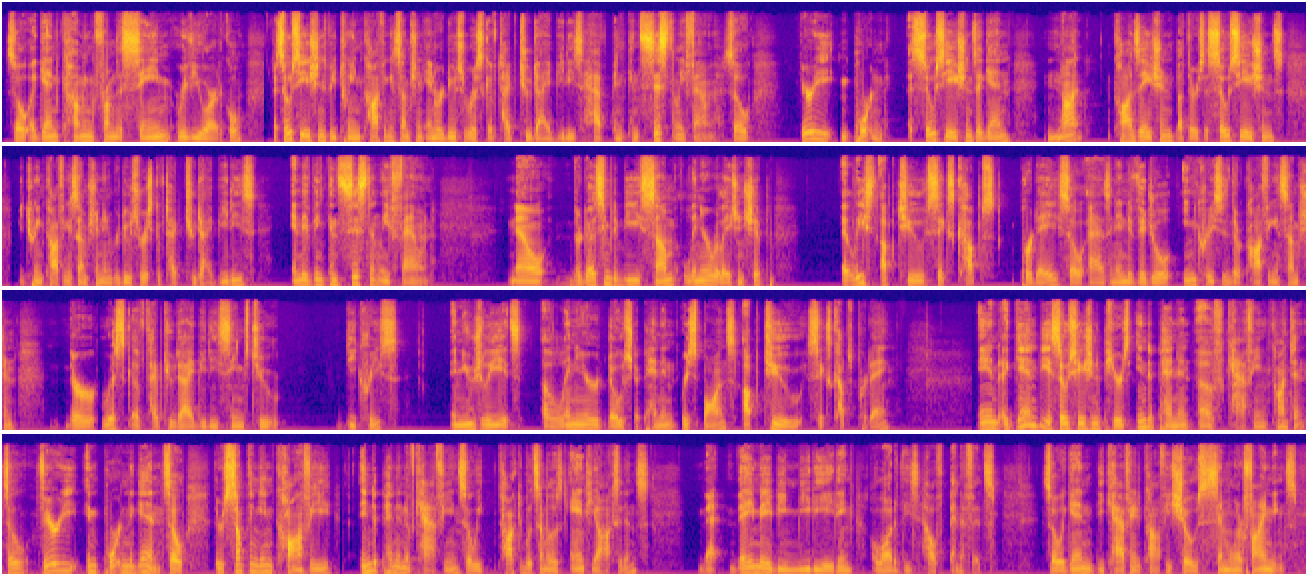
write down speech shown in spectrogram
So, again, coming from the same review article, associations between coffee consumption and reduced risk of type 2 diabetes have been consistently found. So, very important. Associations, again, not causation, but there's associations between coffee consumption and reduced risk of type 2 diabetes, and they've been consistently found. Now, there does seem to be some linear relationship, at least up to six cups per day. So, as an individual increases their coffee consumption, their risk of type 2 diabetes seems to decrease. And usually it's a linear dose dependent response up to six cups per day. And again, the association appears independent of caffeine content. So, very important again. So, there's something in coffee independent of caffeine. So, we talked about some of those antioxidants that they may be mediating a lot of these health benefits. So, again, decaffeinated coffee shows similar findings.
